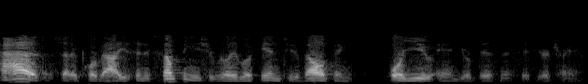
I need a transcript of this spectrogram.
has a set of core values. And it's something you should really look into developing for you and your business if you're a trainer.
